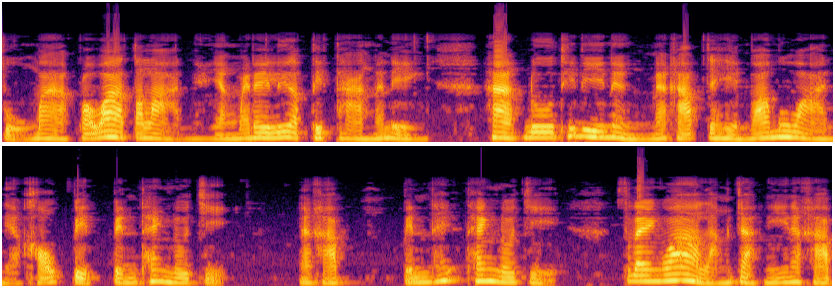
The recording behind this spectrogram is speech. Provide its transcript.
สูงมาก เพราะว่าตลาดเนี่ยยังไม่ได้เลือกทิศทางนั่นเอง หากดูที่ดีหนึ่งนะครับจะเห็นว่าเมื่อวานเนี่ยเขาปิดเป็นแท่งโดจินะครับเป็นแท่งโดจิแสดงว่าหลังจากนี้นะครับ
